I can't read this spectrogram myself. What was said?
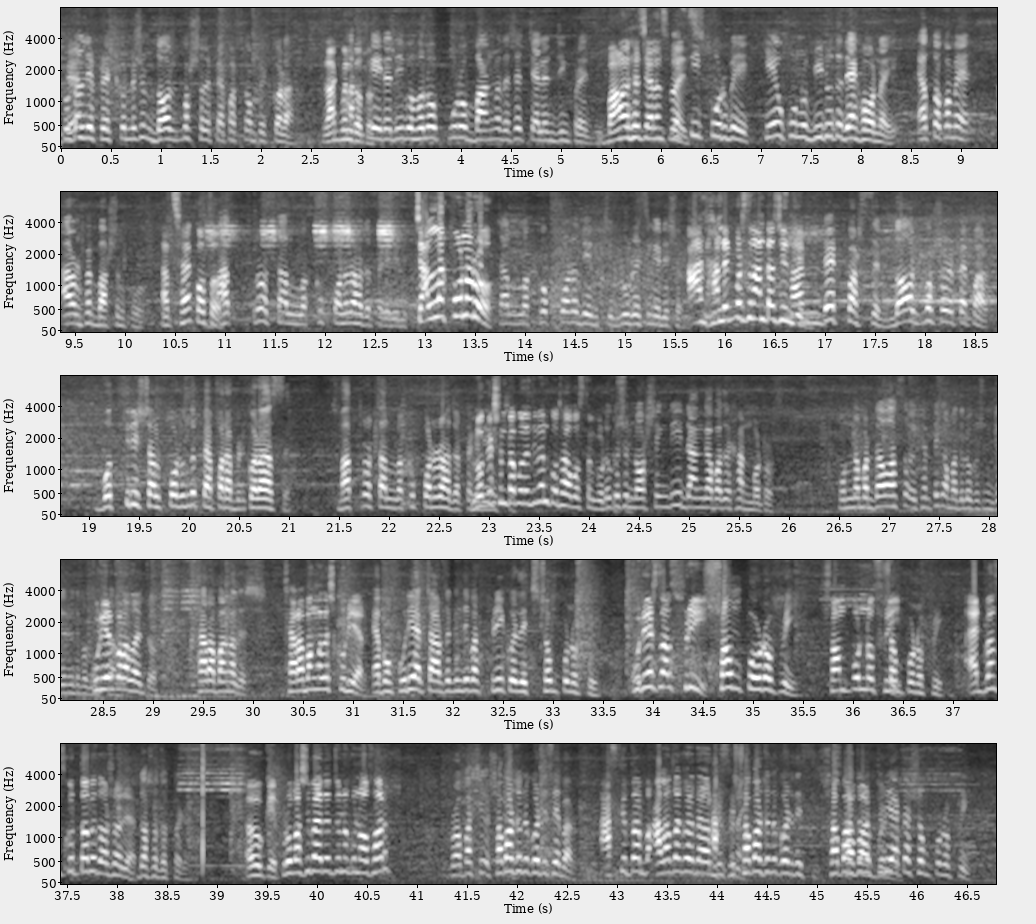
টোটালি ফ্রেশ কন্ডিশন দশ বছরের পেপার কমপ্লিট করা। রাখবেন কত? এটা দিবে হলো পুরো বাংলাদেশের চ্যালেঞ্জিং প্রাইস বাংলাদেশের চ্যালেঞ্জ প্রাইস ইতিপূর্বে কেউ কোনো ভিডিওতে দেখাও নাই। এত কমে আর ফাইভ ভার্সন ফোর আচ্ছা কত? মাত্র চার লক্ষ পনেরো হাজার টাকা দিচ্ছি। চার লাখ পনেরো? চার লক্ষ পনেরো দিয়ে দিচ্ছি ব্লু রেসিং এডিশন আর hundred percent untouch engine hundred percent দশ বছরের পেপার বত্রিশ সাল পর্যন্ত পেপার আপডেট করা আছে। মাত্র চার লক্ষ পনেরো হাজার টাকা লোকেশনটা বলে দিবেন কোথায় অবস্থান করতে লোকেশন নরসিংদী ডাঙ্গা বাজার খান মোটরস। ফোন নাম্বার দেওয়া আছে ওইখান থেকে আমাদের লোকেশন জেনে নিতে পারবেন। কুরিয়ার করা যায় তো? সারা বাংলাদেশ। সারা বাংলাদেশ কুরিয়ার? এবং কুরিয়ার চার্জও কিন্তু এবার ফ্রি করে দিচ্ছি সম্পূর্ণ ফ্রি কুরিয়ার চার্জ ফ্রি সম্পূর্ণ ফ্রি সম্পূর্ণ ফ্রি সম্পূর্ণ ফ্রি অ্যাডভান্স করতে হবে দশ হাজার? দশ হাজার টাকা। ওকে প্রবাসী ভাইদের জন্য কোনো অফার প্রবাসী সবার জন্য করে দিচ্ছি এবার। আজকে তো আর আলাদা করে দেওয়ার কিছু নাই। সবার জন্য করে দিচ্ছি সবার সবার জন্য। জন্য। কুরিয়ারটা সম্পূর্ণ ফ্রি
